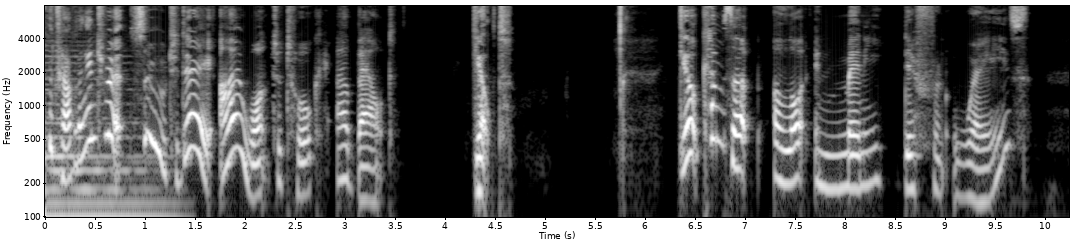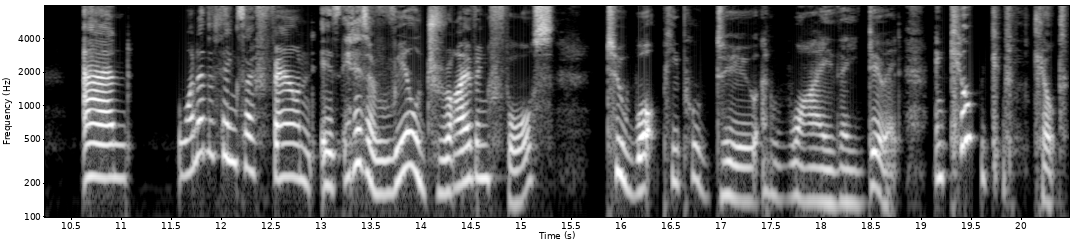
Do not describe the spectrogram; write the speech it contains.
the Travelling Introvert. So today I want to talk about guilt. Guilt comes up a lot in many different ways. And one of the things I found is it is a real driving force to what people do and why they do it. And guilt, guilt,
